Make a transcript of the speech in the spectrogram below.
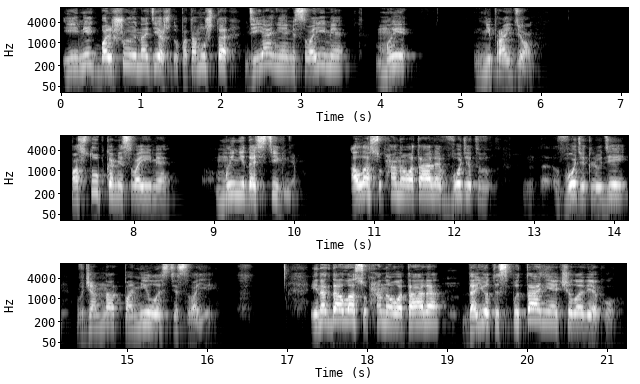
и иметь большую надежду, потому что деяниями своими мы не пройдем. Поступками своими мы не достигнем. Аллах Субхану Ва Тааля вводит вводит людей в джаннат по милости своей. Иногда Аллах Субхану Ва дает испытание человеку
